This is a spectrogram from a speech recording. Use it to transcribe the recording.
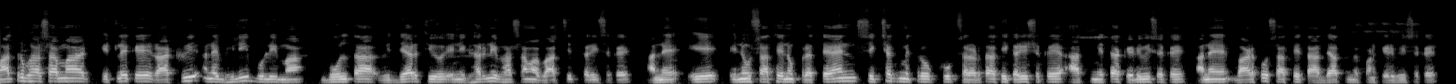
માતૃભાષામાં એટલે કે રાઠવી અને ભીલી બોલીમાં બોલતા વિદ્યાર્થીઓ એની ઘરની ભાષામાં વાતચીત કરી શકે અને એ એનું સાથેનું પ્રત્યાયન શિક્ષક મિત્રો ખૂબ સરળતાથી કરી શકે, આત્મીયતા કેળવી શકે અને બાળકો સાથે તાદાત્મ્ય પણ કેળવી શકે,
